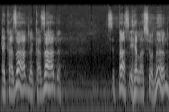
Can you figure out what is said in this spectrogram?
É casado, é casada. Você está se relacionando.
